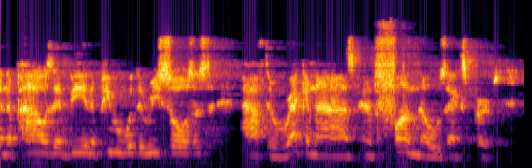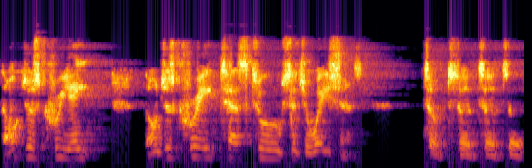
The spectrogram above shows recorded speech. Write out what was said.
and the powers that be and the people with the resources have to recognize and fund those experts. Don't just create, don't just create test tube situations to, to, to, to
